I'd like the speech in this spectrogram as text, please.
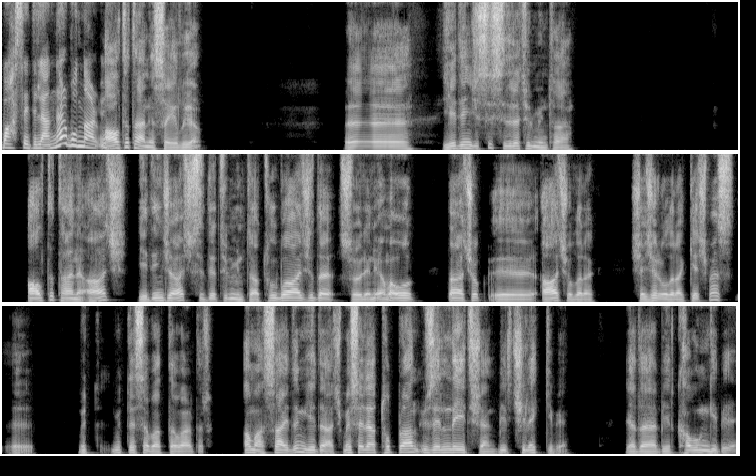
bahsedilenler bunlar. Altı tane sayılıyor. Ee, yedincisi Sidretül Müntaha. Altı tane ağaç, yedinci ağaç Sidretül Müntaha. Tuğba ağacı da söyleniyor ama o daha çok e, ağaç olarak, şecer olarak geçmez. E, müt, müttesebatta vardır. Ama saydığım yedi ağaç. Mesela toprağın üzerinde yetişen bir çilek gibi ya da bir kavun gibi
